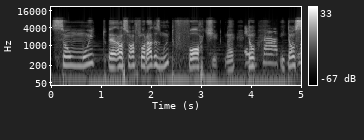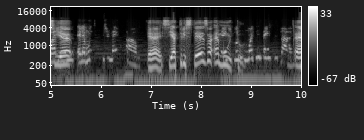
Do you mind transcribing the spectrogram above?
são muito, é, elas são afloradas muito forte, né? Então, Exato. então se é, ele é muito sentimental. É, se é tristeza é ele muito. Muita intensidade. É,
